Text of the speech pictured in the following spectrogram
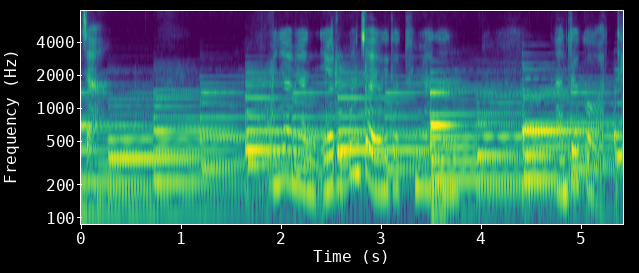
자자. 왜냐면 얘를 혼자 여기다 두면은 안 될 것 같아.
